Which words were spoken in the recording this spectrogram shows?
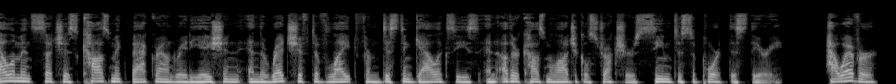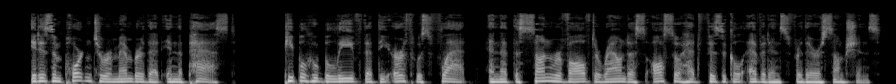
elements such as cosmic background radiation and the redshift of light from distant galaxies and other cosmological structures seemed to support this theory. However, it is important to remember that in the past, people who believed that the Earth was flat and that the Sun revolved around us also had physical evidence for their assumptions,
